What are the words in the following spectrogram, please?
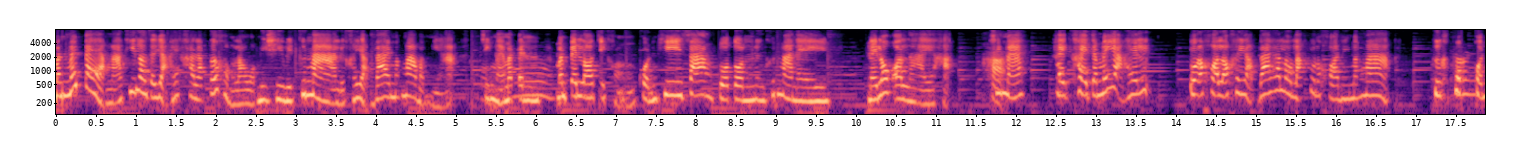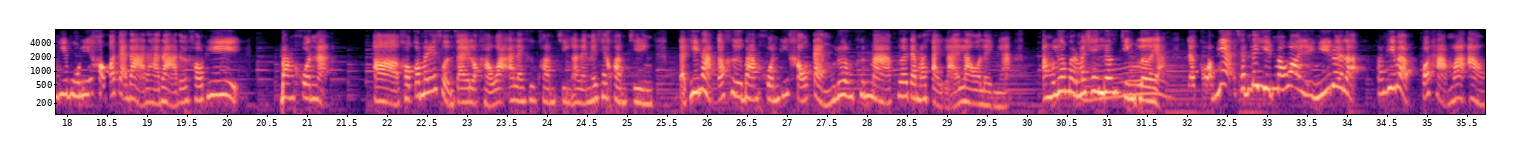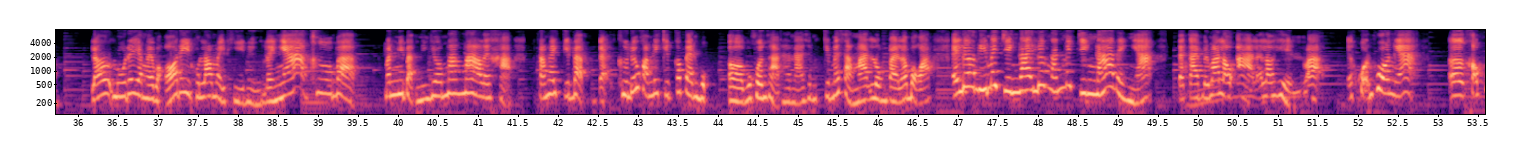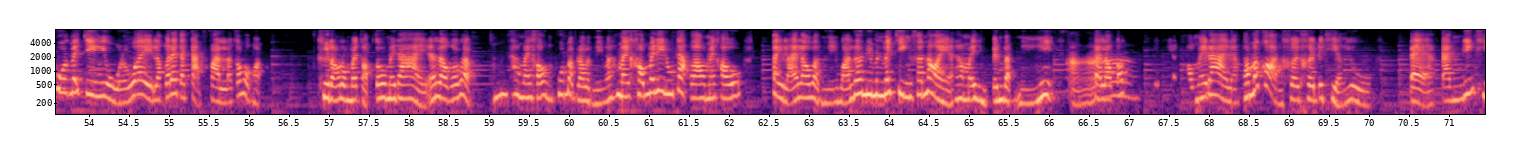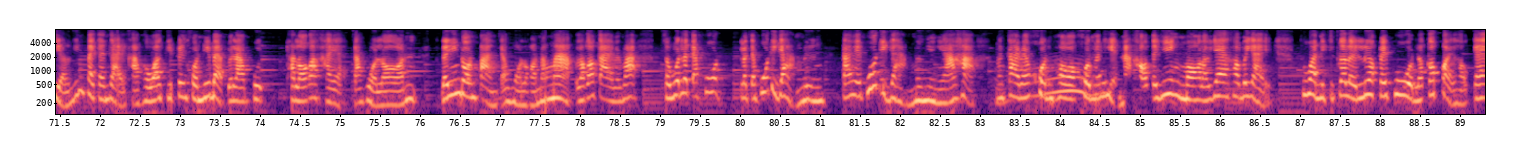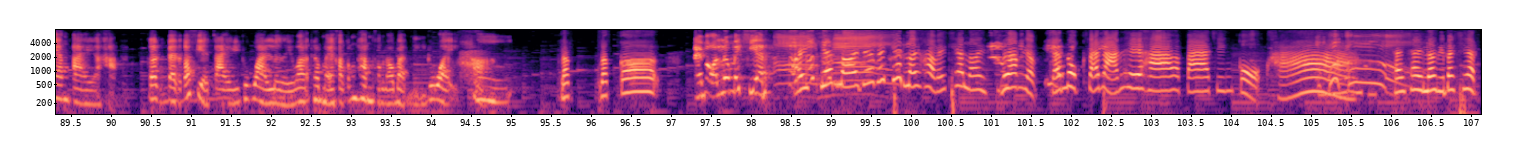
มันไม่แปลกนะที่เราจะอยากให้คาแรคเตอร์ของเราอะมีชีวิตขึ้นมาหรือขยับได้มากๆแบบเนี้ย จริงไหมมันเป็นมันเป็นลอจิกของคนที่สร้างตัวตนหนึ่งขึ้นมาในในโลกออนไลน์อะค่ะค่ะใช่ไหมใครใครจะไม่อยากให้ตัวละครเราขยับได้ถ้าเรารักตัวละครนี้มาก ๆ คือพวกคนที่บูลลี่เขาก็จะด่าด่าด่าโดยเขาที่บางคนอะเอ่อเขาก็ไม่ได้สนใจหรอกค่ะว่าอะไรคือความจริงอะไรไม่ใช่ความจริง แต่ที่หนักก็คือบางคนที่เขาแต่งเรื่องขึ้นมาเพื่อจะมาใส่ร้ายเราอะไรเงี้ยบางเรื่องมันไม่ใช่เรื่องจริงเลยอะ แล้วก็บอกเนี่ยฉันได้ยินมาว่าอย่างนี้ด้วยล่ะ ทั้งที่แบบพอถามว่าอ้าวแล้วรู้ได้ยังไงบอกอ๋อได้ยินคนเล่ามาอีกทีหนึ่งอะไรเงี้ยคือแบบมันมีแบบนี้เยอะมากๆเลยค่ะทำให้กิฟแบบแต่คือด้วยความที่กิฟก็เป็นบุคเอ่อบุคคลสาธารณะใช่ไหมกิฟไม่สามารถลงไปแล้วบอกว่าไอ้เรื่องนี้ไม่จริงไอ้เรื่องนั้นไม่จริงนะอะไรเงี้ย แต่กลายเป็นว่าเราอ่านแล้วเราเห็นว่าไอ้คนพวกเนี้ยเออเขาพูดไม่จริงอยู่นะเว้ยเราก็ได้แต่กัดฟันแล้วก็บอกว่าคือเราลงไปตอบโต้ไม่ได้ แล้วเราก็แบบอืมทำไมเขาพูดแบบเราแบบนี้วะทำไมเขาไม่ได้รู้จักเราทำไมเขา ใส่ร้ายเราแบบนี้วะเรื่องนี้มันไม่จริงซะหน่อยอะทำไมถึงเป็นแบบนี้อ่าแต่เราก็ไปเถียงเขาไม่ได้เลยเพราะเมื่อก่อนเคยเคยไปเถียงอยู่ แต่การยิ่งเถียงยิ่งไปกันใหญ่ค่ะ เพราะว่ากิ๊บเป็นคนที่แบบเวลาพูดทะเลาะกับใครอะจะหัวร้อน แล้วยิ่งโดนปั่นจะหัวร้อนมากๆ แล้วก็กลายเป็นว่า สมมติเราจะพูดเราจะพูดอีกอย่างหนึ่งกลายเป็นพูดอีกอย่างหนึ่งอย่างเงี้ยค่ะ มันกลายเป็นคนพอคนมาเห็นอะเขาจะยิ่งมองเราแย่เข้าไปใหญ่ ทุกวันนี้กิ๊บก็เลยเลือกไม่พูด แล้วก็ปล่อยเขาแกล้งไปอะค่ะ ก็แต่ก็เสียใจทุกวันเลยว่าทำไมเขาต้องทำกับเราแบบนี้ด้วยค่ะ อืมแล้วก็ไหนบอกว่าเรื่องไม่เครียด ไม่เครียดเลยเนี่ยไม่เครียดเลยค่ะไม่เครียดเลย เรื่องแบบสนุกสนานเฮฮาปาจิงโกะค่ะใช่ใช่เรื่องนี้ไม่เครียด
